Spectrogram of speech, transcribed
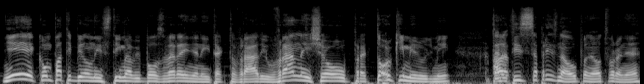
nie je kompatibilný s tým, aby bol zverejnený takto v rádiu, v rannej show pred toľkými ľuďmi. Teraz- Ale ty si sa priznal úplne otvorene.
